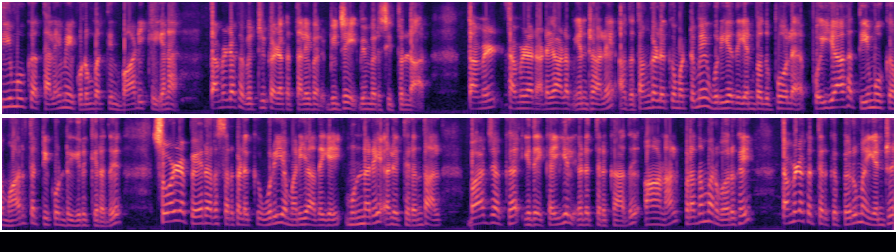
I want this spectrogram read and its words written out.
திமுக தலைமை குடும்பத்தின் வாடிக்கை என தமிழக வெற்றிக் கழக தலைவர் விஜய் விமர்சித்துள்ளார். தமிழ் தமிழர் அடையாளம் என்றாலே அது தங்களுக்கு மட்டுமே உரியது என்பது போல பொய்யாக திமுக மாறுதட்டி கொண்டு இருக்கிறது. சோழ பேரரசர்களுக்கு உரிய மரியாதையை முன்னரே அளித்திருந்தால் பாஜக இதை கையில் எடுத்திருக்காது. ஆனால் பிரதமர் வருகை தமிழகத்திற்கு பெருமை என்று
